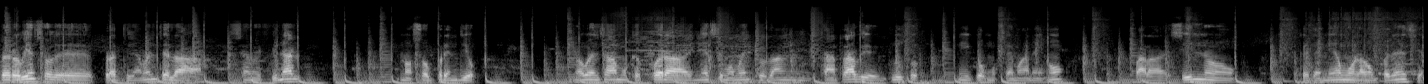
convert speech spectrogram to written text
pero pienso que prácticamente la semifinal nos sorprendió. No pensábamos que fuera en ese momento tan, tan rápido, incluso ni como se manejó para decirnos que teníamos la competencia.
